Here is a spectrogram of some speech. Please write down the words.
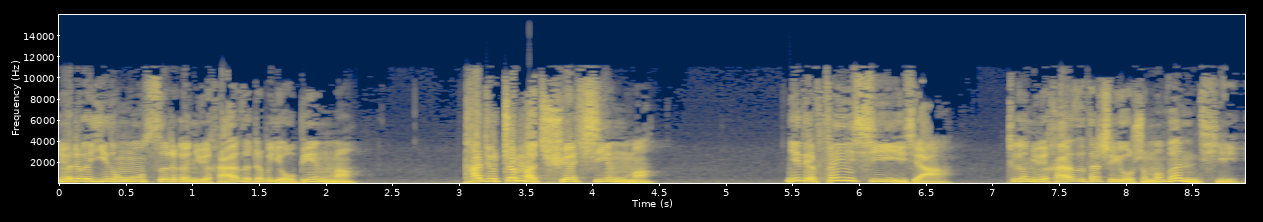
你说这个移动公司这个女孩子这不有病吗？她就这么缺性吗？你得分析一下，这个女孩子她是有什么问题？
